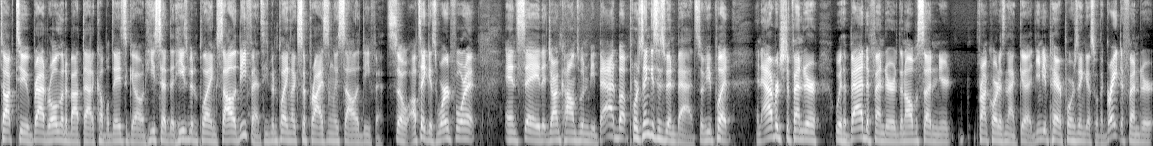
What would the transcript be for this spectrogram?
Talked to Brad Rowland about that a couple days ago, and he said that he's been playing solid defense. He's been playing like surprisingly solid defense. So I'll take his word for it and say that John Collins wouldn't be bad, but Porzingis has been bad. So if you put an average defender with a bad defender, then all of a sudden your front court isn't that good. You need to pair Porzingis with a great defender,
